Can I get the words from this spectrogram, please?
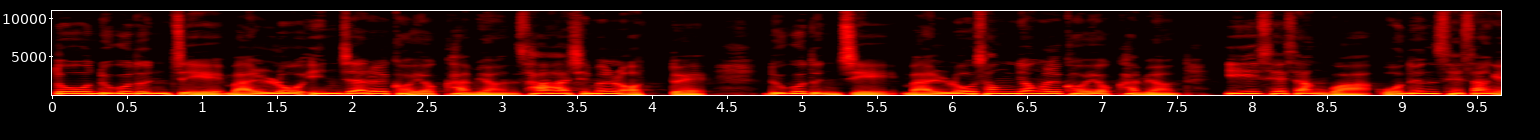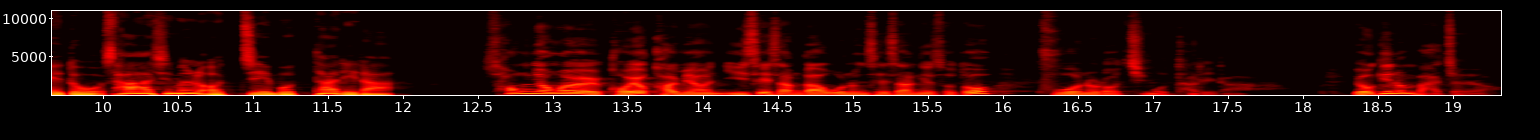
또 누구든지 말로 인자를 거역하면 사하심을 얻되 누구든지 말로 성령을 거역하면 이 세상과 오는 세상에도 사하심을 얻지 못하리라. 성령을 거역하면 이 세상과 오는 세상에서도 구원을 얻지 못하리라. 여기는 맞아요.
